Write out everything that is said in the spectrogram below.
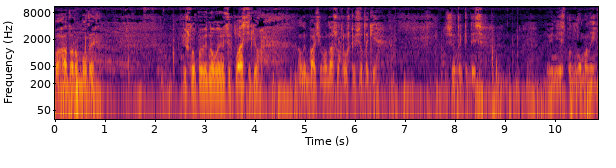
Багато роботи пішло по відновленню цих пластиків, але бачимо, да, що трошки все-таки все-таки десь він є подломаний.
